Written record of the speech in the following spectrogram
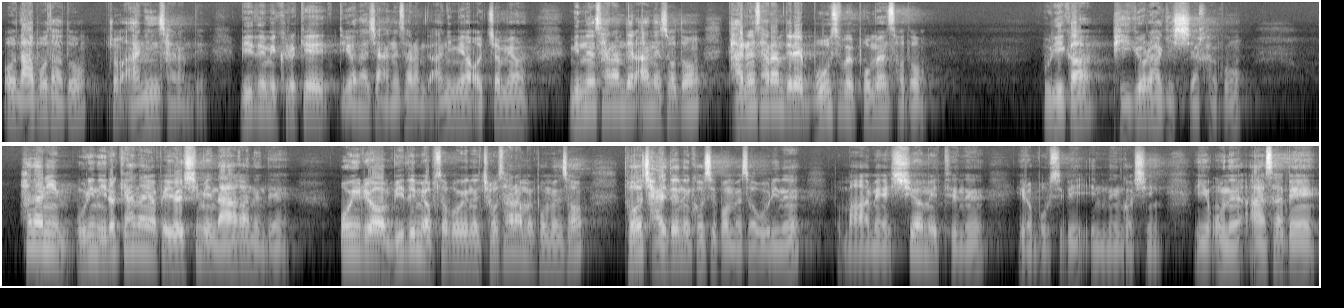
어, 나보다도 좀 아닌 사람들, 믿음이 그렇게 뛰어나지 않은 사람들, 아니면 어쩌면 믿는 사람들 안에서도 다른 사람들의 모습을 보면서도 우리가 비교를 하기 시작하고 하나님, 우리는 이렇게 하나님 앞에 열심히 나아가는데 오히려 믿음이 없어 보이는 저 사람을 보면서 더 잘 되는 것을 보면서 우리는 또 마음에 시험이 드는 이런 모습이 있는 것이 이 오늘 아삽의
